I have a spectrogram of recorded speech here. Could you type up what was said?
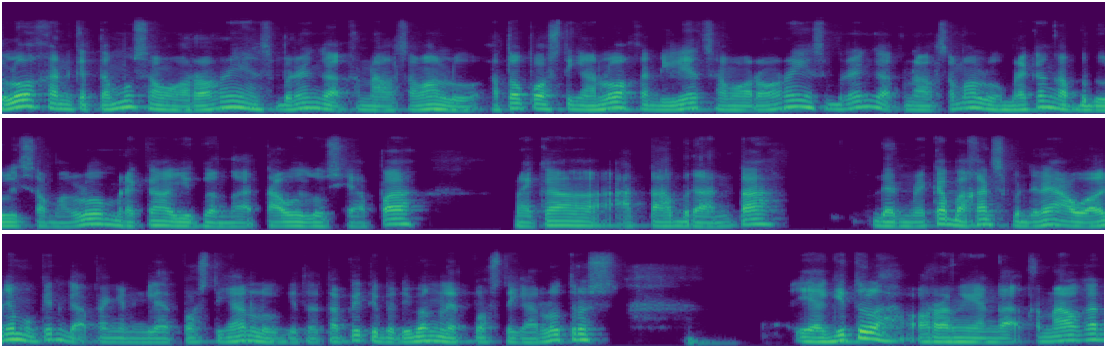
lo akan ketemu sama orang-orang yang sebenarnya nggak kenal sama lo atau postingan lo akan dilihat sama orang-orang yang sebenarnya nggak kenal sama lo mereka nggak peduli sama lo mereka juga nggak tahu lo siapa mereka atah berantah dan mereka bahkan sebenarnya awalnya mungkin nggak pengen ngeliat postingan lu gitu. Tapi tiba-tiba ngeliat postingan lu terus ya gitulah orang yang nggak kenal kan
